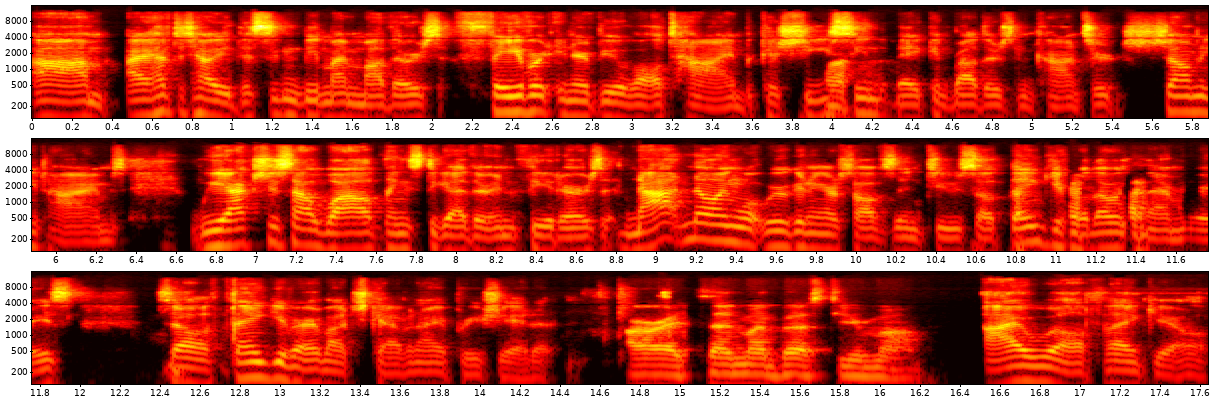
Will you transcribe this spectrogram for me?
Um, I have to tell you, this is going to be my mother's favorite interview of all time because she's seen the Bacon Brothers in concert so many times. We actually saw Wild Things together in theaters, not knowing what we were getting ourselves into. So thank you for those memories. So thank you very much, Kevin. I appreciate it. All right. Send my best to your mom. I will. Thank you.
